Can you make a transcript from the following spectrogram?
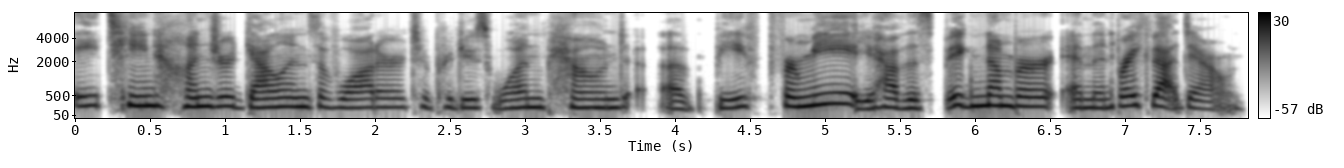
1800 gallons of water to produce one pound of beef. For me, you have this big number and then break that down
